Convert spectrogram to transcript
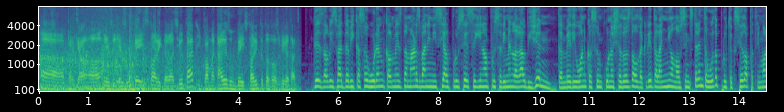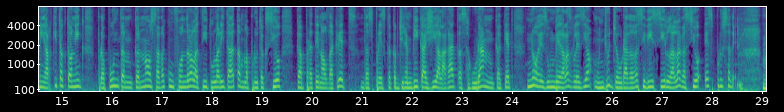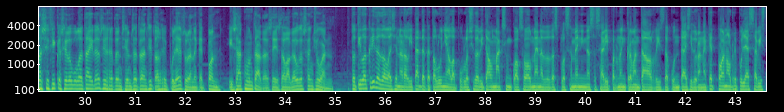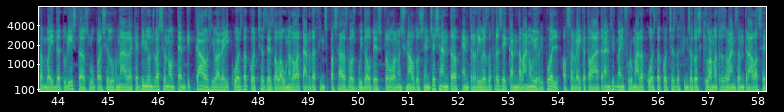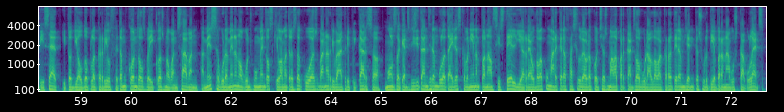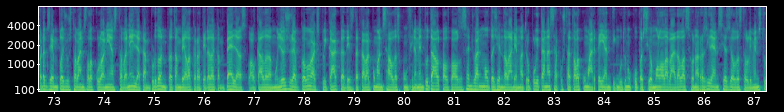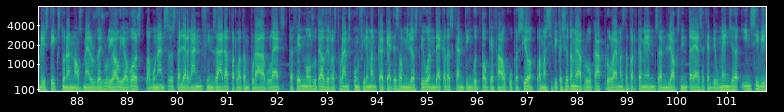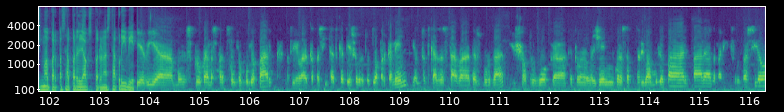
eh, perquè eh, és, és un bé històric de la ciutat i com a tal és un bé històric de tots els biguetats. Des del Bisbat de Vic asseguren que el mes de març van iniciar el procés seguint el procediment legal vigent. També diuen que són coneixedors del decret de l'any 1931 de protecció del patrimoni arquitectònic, però apunten que no s'ha de confondre la titularitat amb la protecció que pretén el decret. Després que Capgirem Vic hagi al·legat assegurant que aquest no és un bé de l'Església, un jutge haurà de decidir si l'al·legació és procedent. Massificació de boletaires i retencions de trànsit al Ripollès durant aquest pont. Isaac Muntades, des de la veu de Sant Joan. Tot i la crida de la Generalitat de Catalunya a la població d'evitar al màxim qualsevol mena de desplaçament innecessari per no incrementar el risc de contagi durant aquest pont, el Ripollès s'ha vist envaït de turistes. L'operació d'ornada d'aquest dilluns va ser un autèntic caos i va haver-hi cues de cotxes des de la 1 de la tarda fins passades les 8 del vespre a la Nacional 260 entre Ribes de Freser, Camp de Bànol i Ripoll. El Servei Català de Trànsit va informar de cues de cotxes de fins a 2 quilòmetres abans d'entrar a la C-17 i tot i el doble carril fet amb cons els vehicles no avançaven. A més, segurament en alguns moments els quilòmetres de cues van arribar a triplicar-se. D'aquests visitants eren boletaires que venien a emplenar el cistell i arreu de la comarca era fàcil veure cotxes mal aparcats al voral de la carretera amb gent que sortia per anar a buscar bolets, per exemple, just abans de la colònia Estabanell, a Camprodon, però també a la carretera de Campelles. L'alcalde de Molló, Josep Coma, va explicar que des de que va començar el desconfinament total pels vols de Sant Joan, molta gent de l'àrea metropolitana s'ha acostat a la comarca i han tingut una ocupació molt elevada a les zones residències i els establiments turístics durant els mesos de juliol i agost. La bonança s'està allargant fins ara per la temporada de bolets. De fet, molts hotels i restaurants confirmen que aquest és el millor estiu en dècades que han tingut pel que fa a ocupació. La massificació també va provocar problemes d'aparcaments en llocs d'interès aquest diumenge i incivisme per passar per llocs per on està prohibit. Hi havia molts problemes per accedir al Molló Park, té la capacitat que té sobretot l'aparcament i en tot cas estava desbordat i això provoca que tota la gent quan està per arribar al Molló Park para, demana informació,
